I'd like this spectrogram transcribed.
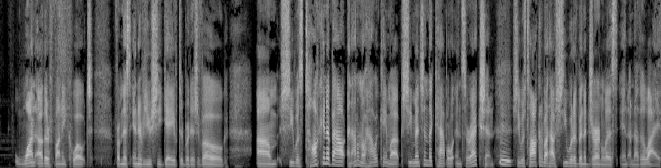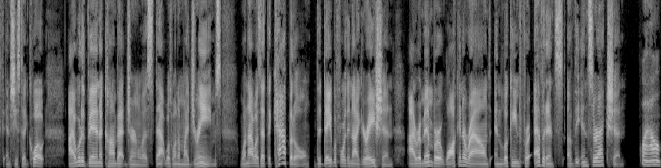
One other funny quote from this interview she gave to British Vogue. Um, she was talking about, and I don't know how it came up, she mentioned the Capitol insurrection. Mm. She was talking about how she would have been a journalist in another life. And she said, quote, I would have been a combat journalist. That was one of my dreams. When I was at the Capitol the day before the inauguration, I remember walking around and looking for evidence of the insurrection. wow.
